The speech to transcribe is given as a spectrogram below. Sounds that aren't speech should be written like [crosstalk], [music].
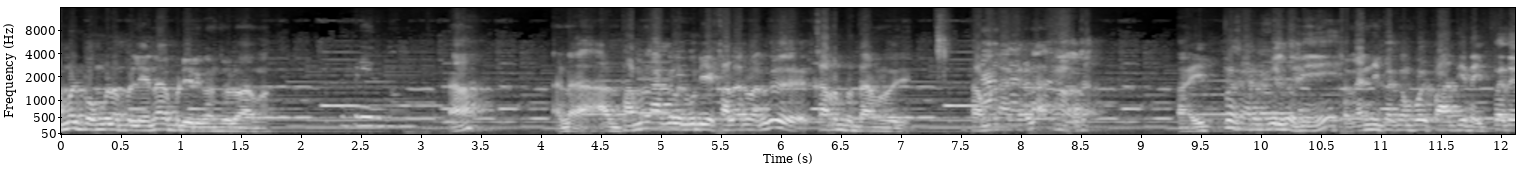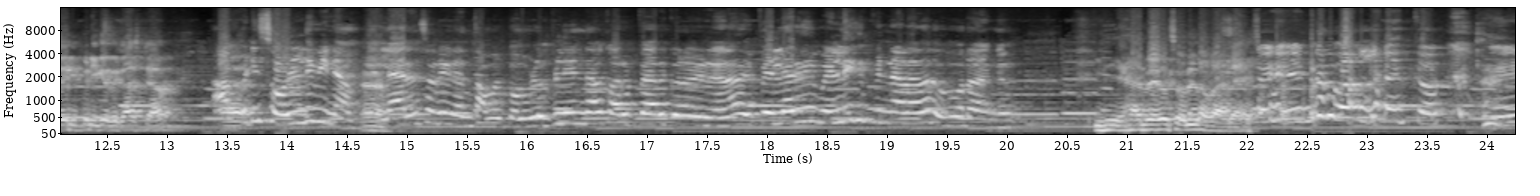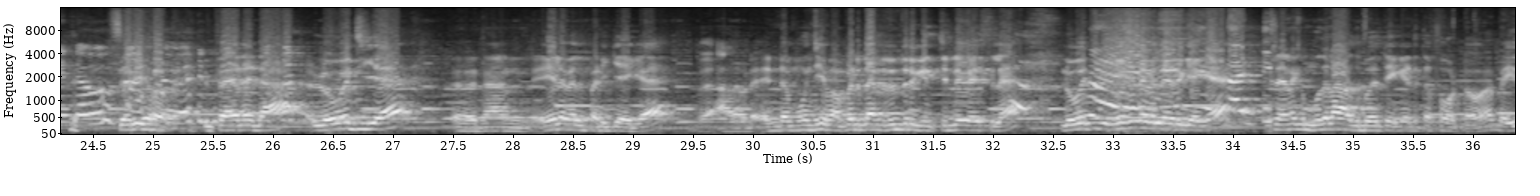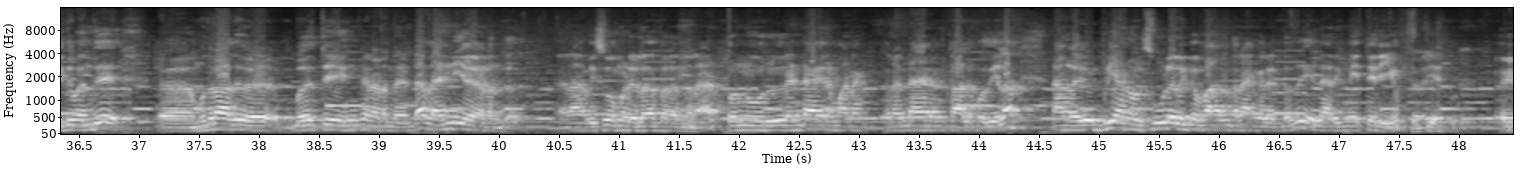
தமிழ் பொம்பளை பிள்ளைன்னா இருக்கும்னு சொல்லுவாங்க? இப்படி இருக்கும்? ஆ? அது தமிழாக்களுக்குரிய கலர் வந்து கருப்பு தமிழ். தமிழாக்கள் இப்ப கருப்பு இல்லை நீ. வெண்ணி பக்கம் போய் பாத்தீங்கன்னா இப்ப தேடி பிடிக்கிறது கஷ்டம். அப்படி சொல்லுவீனா எல்லாரும் சொல்லிடுறாங்க தமிழ் பொம்பளை பிள்ளைன்னா கருப்பா இருக்கணும். இப்ப எல்லாரும் வெள்ளைக்கு பின்னாலதான் போறாங்க. நீ அதை சொல்ல வர. சரியோ இப்ப என்னடா லோஜிய நான் ஏ லெவல் படிக்க அதோட எந்த மூஞ்சியும் அப்படித்தான் இருந்திருக்கு சின்ன வயசுல. லோஜி ஏ லெவல் இருக்கேங்க. எனக்கு முதலாவது பர்த்டேக்கு எடுத்த போட்டோ இப்ப இது வந்து முதலாவது பர்த்டே எங்க நடந்ததுன்னா வன்னியில நடந்தது. நான் விசுவமடியில தான் பிறந்தேன் தொண்ணூறு ரெண்டாயிரமான ரெண்டாயிரம் கால பகுதியெல்லாம் நாங்கள் இப்படியான ஒரு சூழலுக்கு வாழ்ந்தனாங்கன்றது எல்லாருக்குமே தெரியும்.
